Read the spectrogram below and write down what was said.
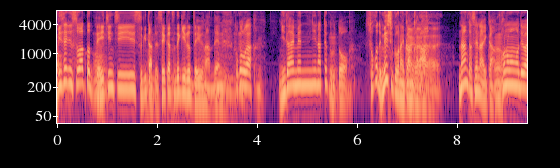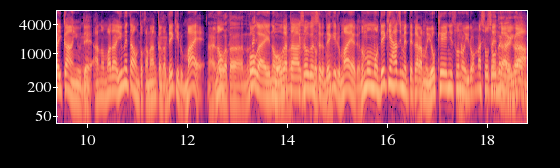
店に座っとって一日過ぎたって生活できるっていうなんで、ところが2代目になってくると、そこで飯食わないかんから。なんかせないかん、このままではいかん言うて、あのまだ夢タウンとかなんかができる前はいの郊外の大型商業施設ができる前やけどももうでき始めてからもう余計にそのいろんな商店街が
